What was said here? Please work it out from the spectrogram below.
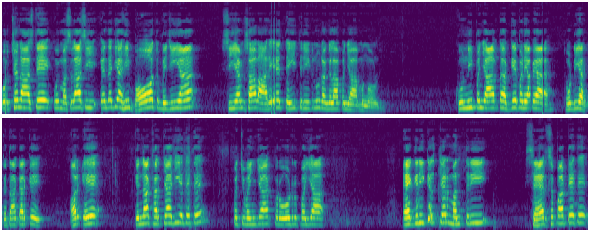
ਪੁੱਛਣ ਵਾਸਤੇ ਕੋਈ ਮਸਲਾ ਸੀ, ਕਹਿੰਦੇ ਜੀ ਅਸੀਂ ਬਹੁਤ ਬਿਜ਼ੀ ਆ। ਸੀਐਮ ਸਾਹਿਬ ਆ ਰਹੇ ਆ 23 ਤਰੀਕ ਨੂੰ ਰੰਗਲਾ ਪੰਜਾਬ ਮੰਗਾਉਣ ਲਈ। ਖੂਨੀ ਪੰਜਾਬ ਤਾਂ ਅੱਗੇ ਬਣਿਆ ਪਿਆ ਤੁਹਾਡੀ ਹਰਕਤਾਂ ਕਰਕੇ। ਔਰ ਇਹ ਕਿੰਨਾ ਖਰਚਾ ਜੀ ਇਹਦੇ ਤੇ? 55 ਕਰੋੜ ਰੁਪਈਆ। ਐਗਰੀਕਲਚਰ ਮੰਤਰੀ ਸੈਰ ਸਪਾਟੇ ਤੇ,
